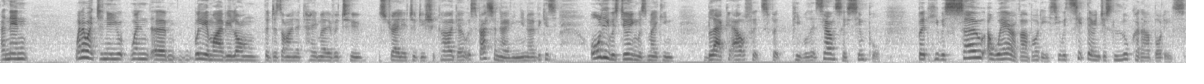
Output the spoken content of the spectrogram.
And then when I went to New York, when um, William Ivey Long, the designer, came over to Australia to do Chicago, it was fascinating, you know, because all he was doing was making black outfits for people. It sounds so simple, but he was so aware of our bodies. He would sit there and just look at our bodies,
